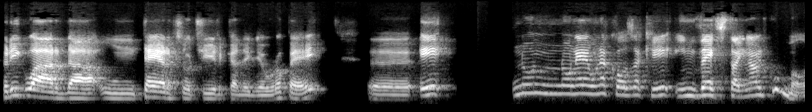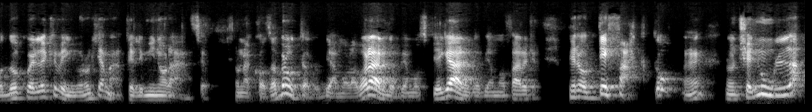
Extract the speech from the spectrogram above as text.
riguarda un terzo circa degli europei eh, e non, non, è una cosa che investa in alcun modo quelle che vengono chiamate le minoranze. È una cosa brutta, dobbiamo lavorare, dobbiamo spiegare, dobbiamo fare... Però de facto eh, non c'è nulla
